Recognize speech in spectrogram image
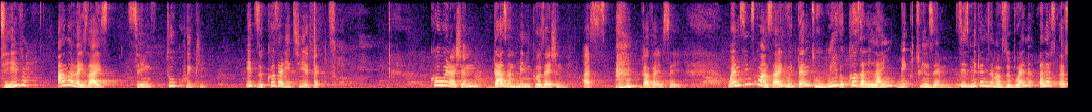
Steve analyzes things too quickly. It's the causality effect. Correlation doesn't mean causation, as Raphael said. When things coincide, we tend to weave a causal line between them. This mechanism of the brain allows us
